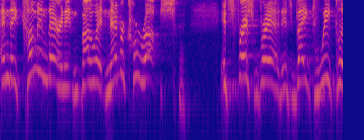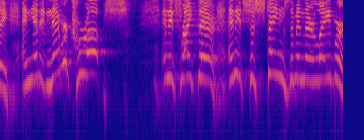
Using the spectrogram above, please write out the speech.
And they come in there and it, by the way, it never corrupts. It's fresh bread. It's baked weekly, and yet it never corrupts. And it's right there, and it sustains them in their labor.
